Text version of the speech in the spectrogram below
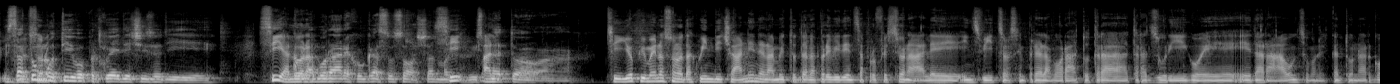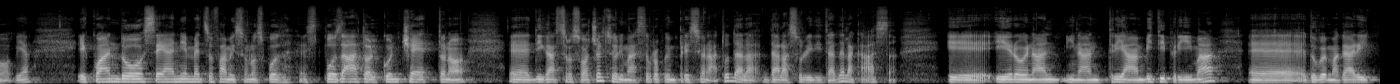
È stato sono- un motivo per cui hai deciso di Sì, allora, collaborare con Gasto Social Sì, rispetto a... Sì, io più o meno sono da 15 anni nell'ambito della previdenza professionale in Svizzera, ho sempre lavorato tra, tra Zurigo e, ed Arau, insomma nel cantone Argovia, e quando sei anni e mezzo fa mi sono spos- sposato al concetto no, eh, di Gastro Social sono rimasto proprio impressionato dalla, dalla solidità della cassa. E ero in, al- in altri ambiti prima eh, dove magari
